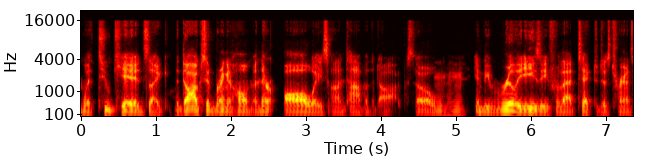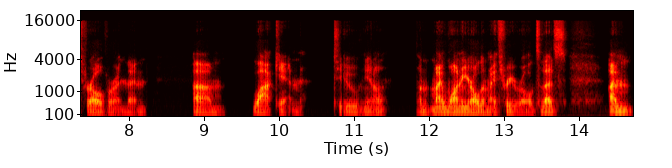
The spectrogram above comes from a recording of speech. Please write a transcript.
with two kids like the dogs should bring it home and they're always on top of the dog so Mhm. it'd be really easy for that tick to just transfer over and then um lock in to you know my one year old and my three year old so that's i'm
